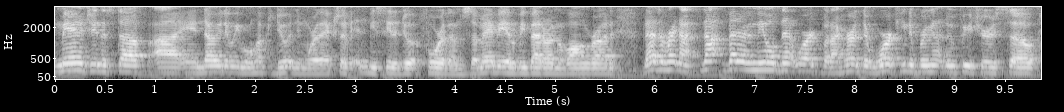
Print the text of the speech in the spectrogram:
managing the stuff, uh, and WWE won't have to do it anymore. They actually have NBC to do it for them, so maybe it'll be better in the long run. But as of right now, it's not better than the old network, but I heard they're working to bring out new features, so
